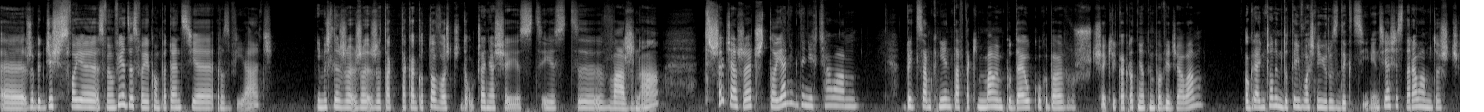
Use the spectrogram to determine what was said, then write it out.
e, żeby gdzieś swoje, swoją wiedzę, swoje kompetencje rozwijać. I myślę, że, że, że tak, taka gotowość do uczenia się jest, jest y, ważna. Trzecia rzecz to ja nigdy nie chciałam być zamknięta w takim małym pudełku, chyba już dzisiaj kilkakrotnie o tym powiedziałam, ograniczonym do tej właśnie jurysdykcji. Więc ja się starałam dość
